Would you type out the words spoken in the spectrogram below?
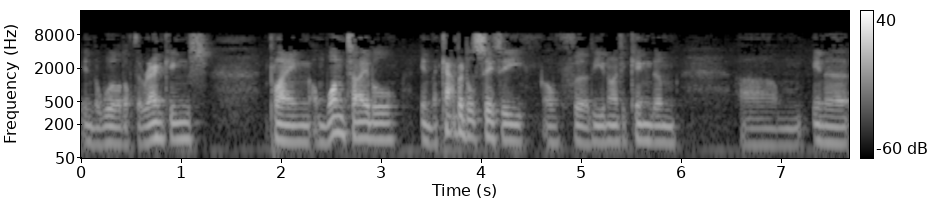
in the world off the rankings, playing on one table in the capital city of uh, the United Kingdom, um, in a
